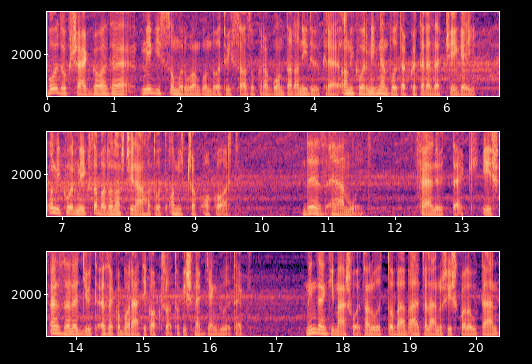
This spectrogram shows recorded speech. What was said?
Boldogsággal, de mégis szomorúan gondolt vissza azokra a gondtalan időkre, amikor még nem voltak kötelezettségei, amikor még szabadon azt csinálhatott, amit csak akart. De ez elmúlt. Felnőttek, és ezzel együtt ezek a baráti kapcsolatok is meggyengültek. Mindenki máshol tanult tovább általános iskola után,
